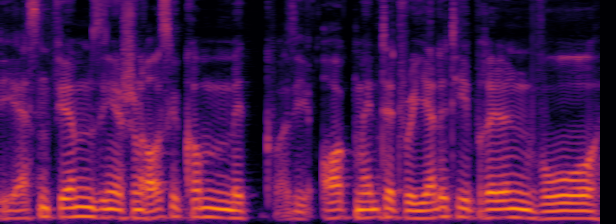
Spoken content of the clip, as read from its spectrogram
Die ersten Firmen sind ja schon rausgekommen mit quasi Augmented Reality Brillen, wo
